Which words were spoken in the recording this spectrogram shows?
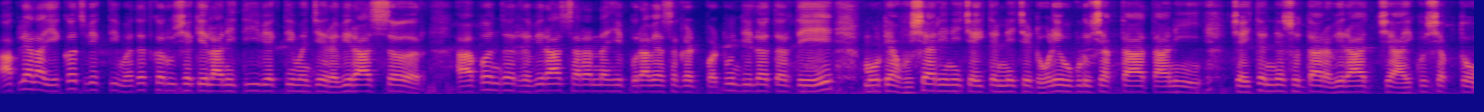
आपल्याला एकच व्यक्ती मदत करू शकेल आणि ती व्यक्ती म्हणजे रविराज सर. आपण जर रविराज सरांना हे पुराव्यासकट पटवून दिलं तर ते मोठ्या हुशारीने चैतन्याचे डोळे उघडू शकतात आणि चैतन्यसुद्धा रविराजचे ऐकू शकतो.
